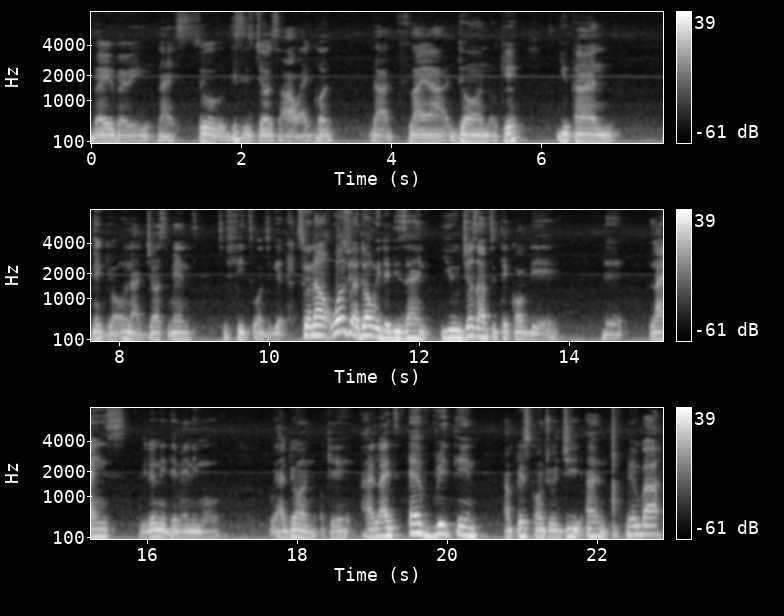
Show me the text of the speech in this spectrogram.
very very nice. So this is just how i got that flyer done okay? You can make your own adjustments to fit what you get. So now once you are done with the design you just have to take off the the lines. We don't need them anymore. We are done okay? Highlight everything and press ctrl g. And remember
